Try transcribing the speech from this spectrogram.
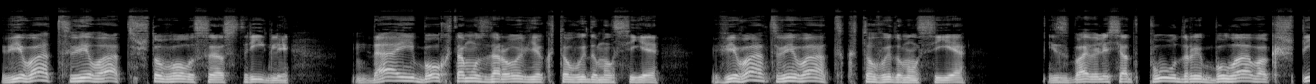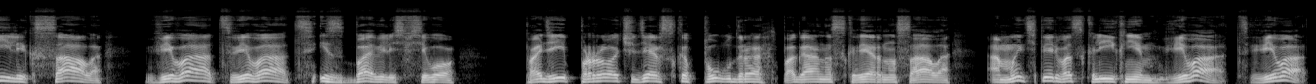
Виват, виват, что волосы остригли. Дай бог тому здоровья, кто выдумал сие. Виват, виват, кто выдумал сие. Избавились от пудры, булавок, шпилек, сала. Виват, виват, избавились всего. Поди прочь, дерзко пудра, погано скверно сала — а мы теперь воскликнем «Виват! Виват!»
